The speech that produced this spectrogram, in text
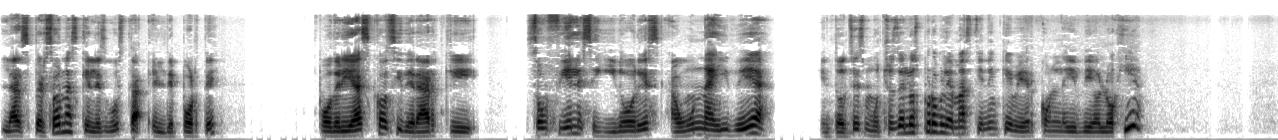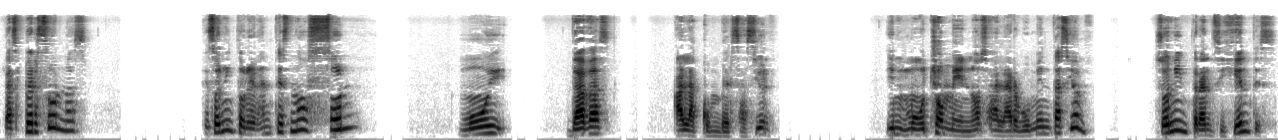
las personas que les gusta el deporte, podrías considerar que son fieles seguidores a una idea. Entonces muchos de los problemas tienen que ver con la ideología. Las personas que son intolerantes no son muy dadas a la conversación y mucho menos a la argumentación. Son intransigentes.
